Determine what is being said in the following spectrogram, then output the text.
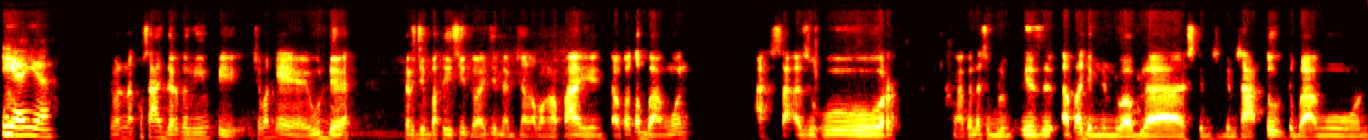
Iya iya. cuman aku sadar tuh mimpi cuman kayak ya udah terjebak di situ aja nggak bisa ngapa-ngapain tahu-tahu tuh bangun asa zuhur atau udah sebelum ya, apa jam jam dua belas jam jam satu tuh bangun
